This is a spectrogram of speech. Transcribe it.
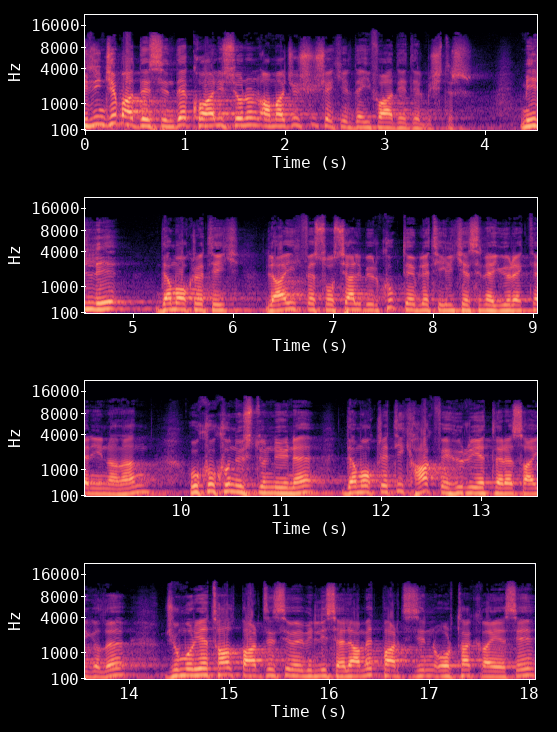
birinci maddesinde koalisyonun amacı şu şekilde ifade edilmiştir. Milli, demokratik, laik ve sosyal bir hukuk devleti ilkesine yürekten inanan, hukukun üstünlüğüne, demokratik hak ve hürriyetlere saygılı, Cumhuriyet Halk Partisi ve Milli Selamet Partisi'nin ortak gayesi,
